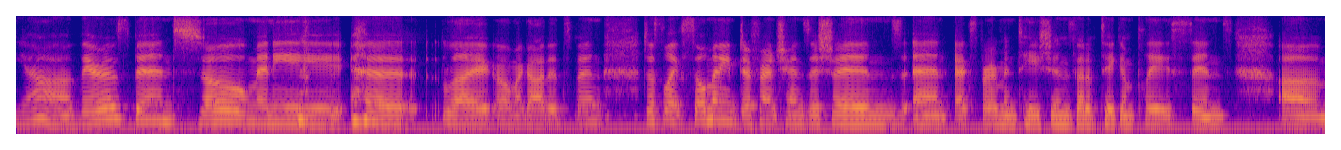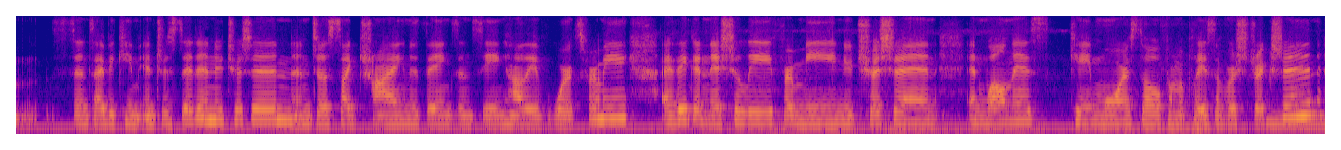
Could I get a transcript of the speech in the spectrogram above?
Yeah, there's been so many, like, oh my God, it's been just like so many different transitions and experimentations that have taken place since um, since I became interested in nutrition and just like trying new things and seeing how they've worked for me. I think initially for me, nutrition and wellness came more so from a place of restriction. Mm-hmm.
